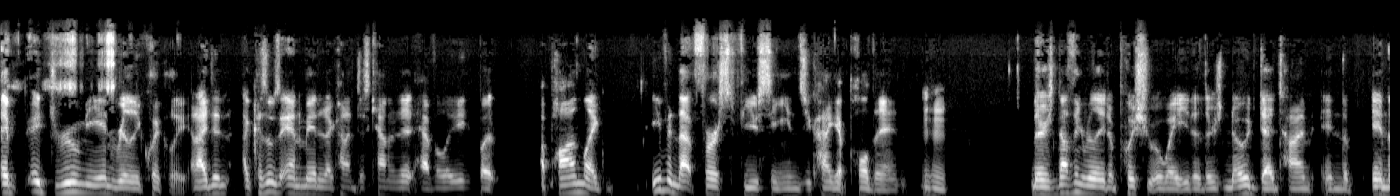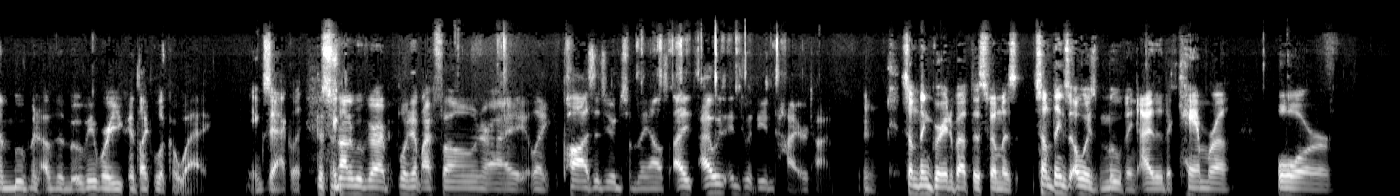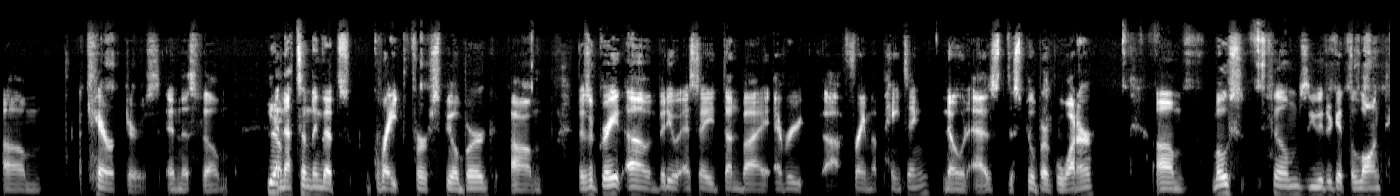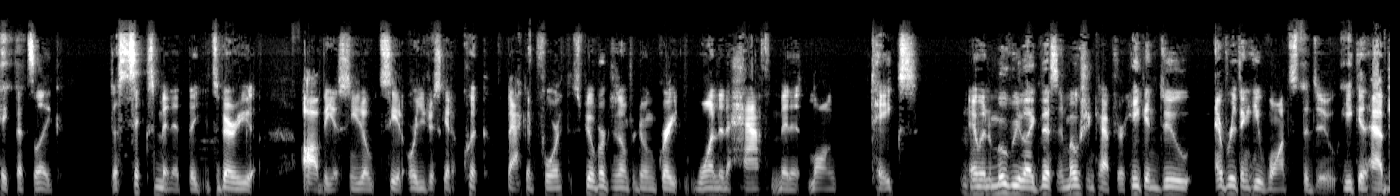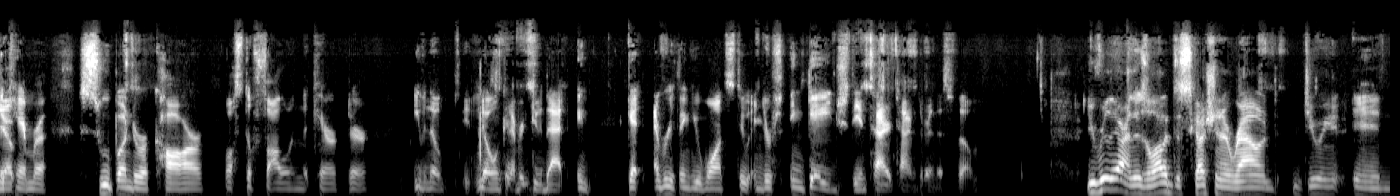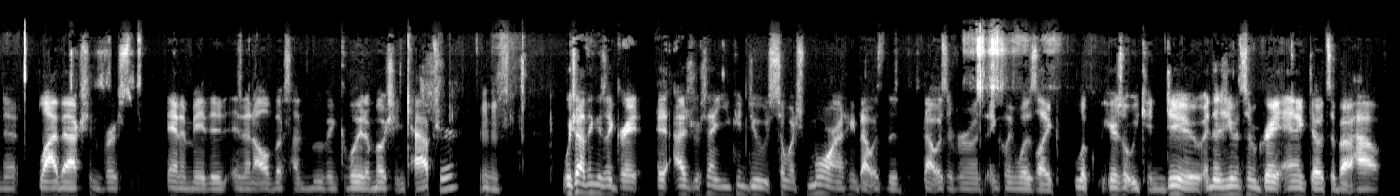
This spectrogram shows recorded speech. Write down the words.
it it drew me in really quickly, and I didn't because it was animated. I kind of discounted it heavily, but upon like even that first few scenes, you kind of get pulled in. Mhm. There's nothing really to push you away either. There's no dead time in the in the movement of the movie where you could like look away. Exactly. This was not a movie where I looked at my phone or I like paused it to do something else. I, I was into it the entire time. something great about this film is something's always moving, either the camera or um, characters in this film, Yep. and that's something that's great for Spielberg. Um, there's a great uh, video essay done by every uh, Frame a Painting, known as the Spielberg Oner. Um, most films, you either get the long take that's like the six minute that it's very obvious and you don't see it, or you just get a quick back and forth. Spielberg's known for doing great one and a half minute long takes. And mm-hmm. in a movie like this, in motion capture, he can do everything he wants to do. He can have the Yep. camera swoop under a car while still following the character, even though no one can ever do that. And get everything he wants to, and you're engaged the entire time during this film. You really are. And there's a lot of discussion around doing it in live action versus animated, and then all of a sudden moving completely to motion capture, Mhm. which I think is a great. As you're saying, you can do so much more. I think that was the that was everyone's inkling was like, look, here's what we can do. And there's even some great anecdotes about how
